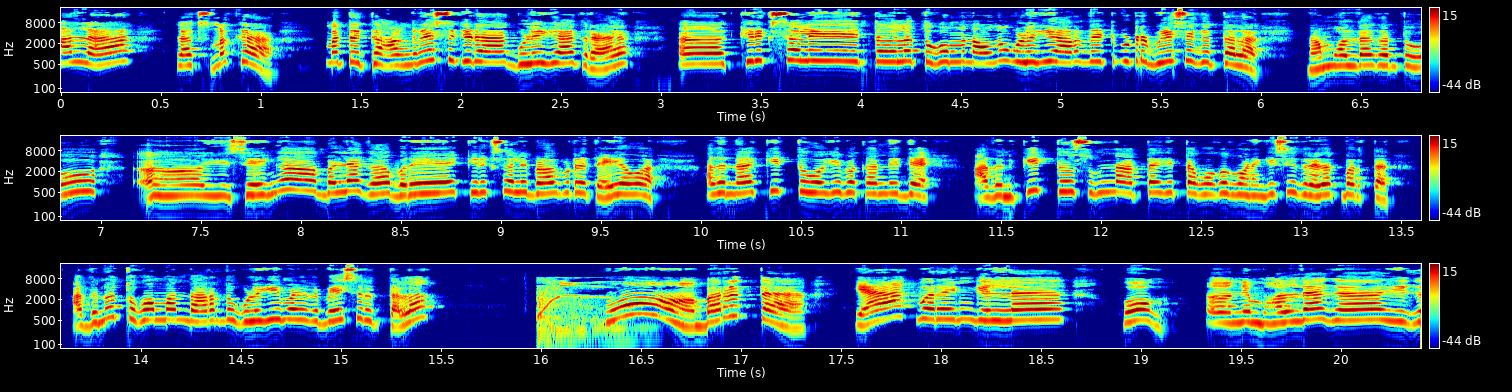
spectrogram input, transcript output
ಅಲ್ಲ, ಲಕ್ಷ್ಮಕ್ಕ, ಮತ್ತೆ ಕಾಂಗ್ರೆಸ್ ಗಿಡ ಗುಳಿಗೆ ಆದ್ರ ಕಿರಿಕ್ಸಲಿ ಇಂಥವೆಲ್ಲ ತಗೊಂಬಂದು ಅವನು ಗುಳಿಗೆ ಅರ್ಧ ಇಟ್ಬಿಟ್ರೆ ಬೇಸ್ ಸಿಗುತ್ತಲ್ಲ ನಮ್ಮ ಹೊಲ್ದಾಗಂತೂ ಈ ಶೇಂಗಾ ಬೆಳೆಯಾಗ ಬರೇ ಕಿರಿಕ್ಸಲಿ ಬೆಳೆದ್ಬಿಟ್ಟೈತೆ ಅಯ್ಯವ ಅದನ್ನ ಕಿತ್ತು ಹೋಗಿಬೇಕಂದಿದ್ದೆ ಅದನ್ನ ಕಿತ್ತು ಸುಮ್ಮನೆ ಅತ್ತ ಗಿತ್ತ ಹೋಗೋದು ಒಣಗಿಸಿ ಹೇಳಕ್ ಬರ್ತ. ಅದನ್ನ ತಗೊಂಬಂದು ಅರ್ಧ ಗುಳಿಗೆ ಮಾಡಿದ್ರೆ ಬೇಸಿರುತ್ತಲ್ಲ ಹ್ಞೂ, ಬರುತ್ತೆ. ಯಾಕೆ ಬರಂಗಿಲ್ಲ? ಹೋಗ್ ನಿಮ್ಮ ಹೊಲ್ದಾಗ ಈಗ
